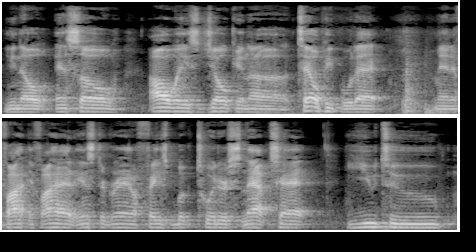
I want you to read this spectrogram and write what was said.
you know. And so I always joke and uh, tell people that, man, if I if I had Instagram, Facebook, Twitter, Snapchat, YouTube,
